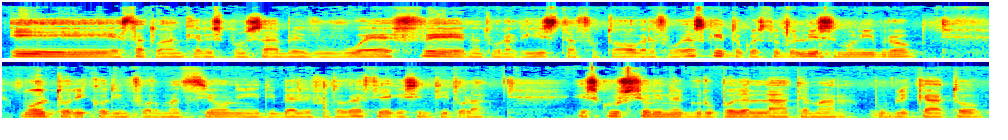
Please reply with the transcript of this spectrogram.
e è stato anche responsabile WWF, naturalista, fotografo e ha scritto questo bellissimo libro molto ricco di informazioni e di belle fotografie che si intitola Escursioni nel gruppo dell'Atemar, pubblicato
